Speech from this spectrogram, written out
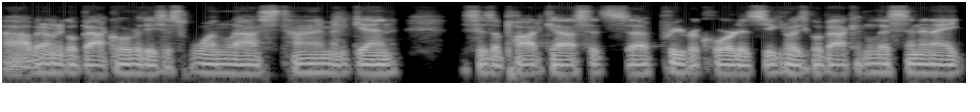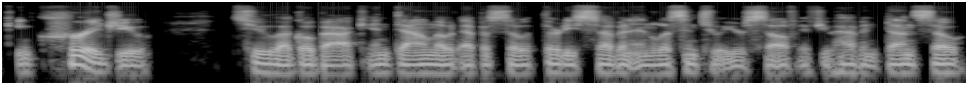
Uh, but I'm going to go back over these just one last time. And again, this is a podcast. It's uh, pre-recorded, so you can always go back and listen. And I encourage you to uh, go back and download episode 37 and listen to it yourself if you haven't done so.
